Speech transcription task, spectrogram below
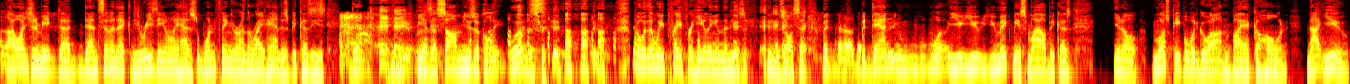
I want you to meet uh, Dan Simonek. The reason he only has one finger on the right hand is because he's he, he has a saw musical ministry. but then we pray for healing, and then he's then he's all set. But but Dan, you you you make me smile because. You know, most people would go out and buy a cajon. Not you.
